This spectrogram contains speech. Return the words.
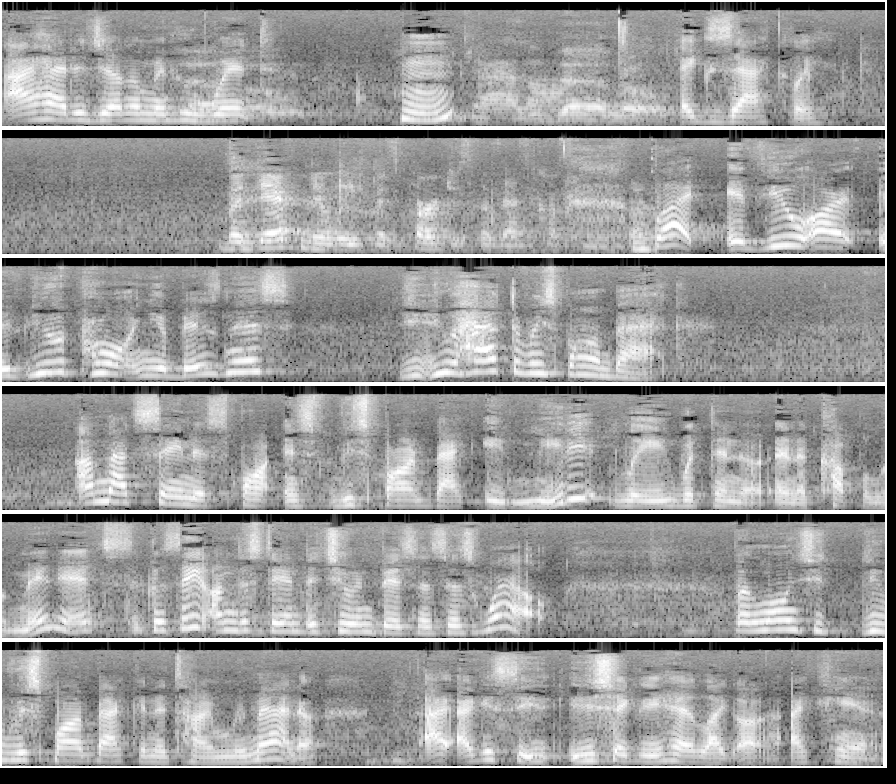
I had a gentleman who went. Hmm? dialogue. Dialogue. Exactly. But definitely if it's purchased, because that's customer service. But if you are if you're promoting your business, you, you have to respond back. I'm not saying respond, respond back immediately within a, in a couple of minutes because they understand that you're in business as well. But as long as you, you respond back in a timely manner, I, I guess you, shaking your head like, oh, I can't.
